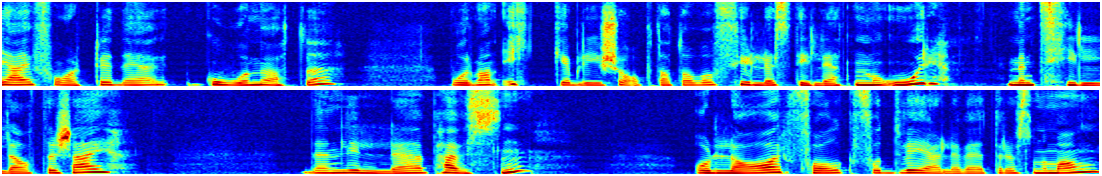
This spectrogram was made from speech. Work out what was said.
jeg får til det gode møtet, hvor man ikke blir så opptatt av å fylle stillheten med ord, men tillater seg den lille pausen og lar folk få dvele ved et resonnement,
